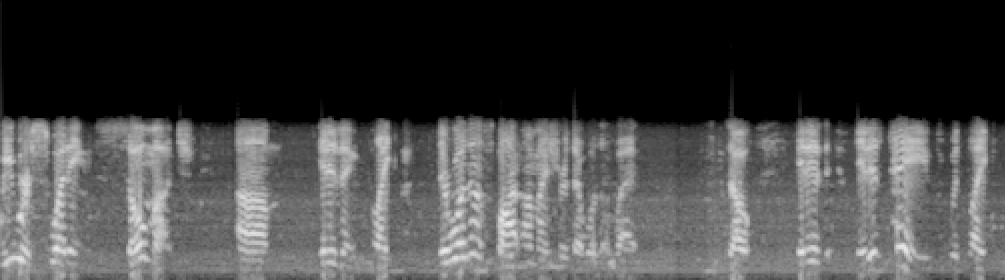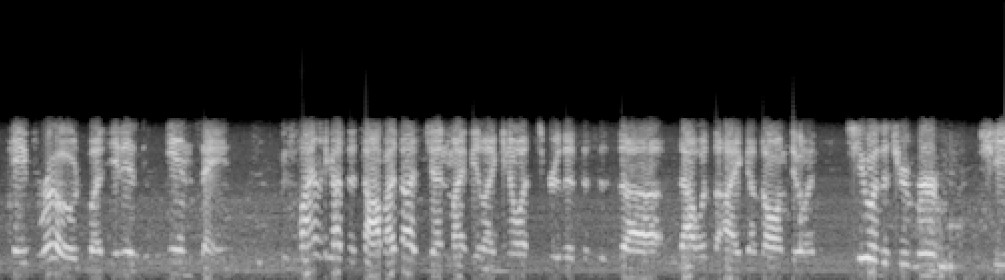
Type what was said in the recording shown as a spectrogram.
We were sweating so much. Um, it isn't like there wasn't a spot on my shirt that wasn't wet. So it is it is paved with like paved road, but it is insane. We finally got to the top. I thought Jen might be like, you know what, screw this. This is uh that was the hike. That's all I'm doing. She was a trooper. She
